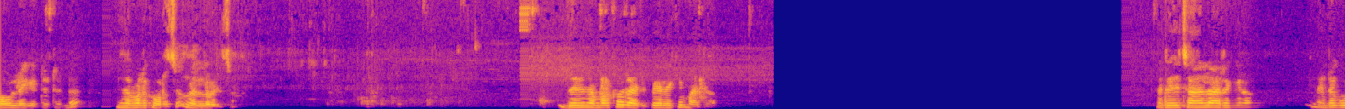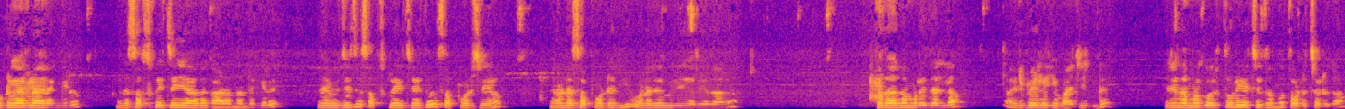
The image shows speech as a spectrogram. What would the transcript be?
ബൗളിലേക്ക് ഇട്ടിട്ടുണ്ട്. ഇനി നമ്മൾ കുറച്ച് വെള്ളം ഒഴിച്ചു. ഇതിന് നമ്മൾക്ക് ഒരു അരിപ്പയിലേക്ക് മാറ്റാം. എന്റെ ഈ ചാനൽ ആരെങ്കിലും എന്റെ കൂട്ടുകാരിൽ ആരെങ്കിലും എന്നെ സബ്സ്ക്രൈബ് ചെയ്യാതെ കാണുന്നുണ്ടെങ്കിൽ ദയവ് ചെയ്ത് സബ്സ്ക്രൈബ് ചെയ്ത് സപ്പോർട്ട് ചെയ്യണം. നിങ്ങളുടെ സപ്പോർട്ട് എനിക്ക് വളരെ വിലയേറിയതാണ്. അപ്പോൾ നമ്മൾ ഇതെല്ലാം അരിപ്പയിലേക്ക് മാറ്റിയിട്ടുണ്ട്. ഇനി നമ്മൾക്ക് ഒരു തുണി വെച്ച് ഇതൊന്ന് തുടച്ചെടുക്കാം.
